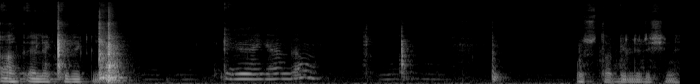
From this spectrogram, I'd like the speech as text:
daha al elektrikli Gibime geldi ama. Usta bilir işini.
